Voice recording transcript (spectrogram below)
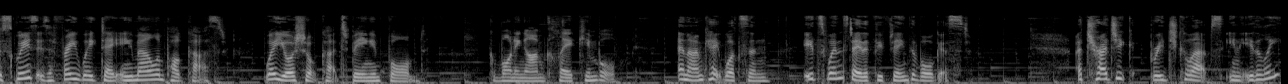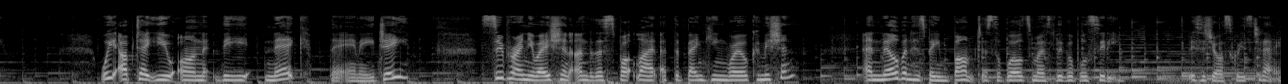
The Squiz is a free weekday email and podcast. We're your shortcut to being informed. Good morning, I'm Claire Kimball. And I'm Kate Watson. It's Wednesday, the 15th of August. A tragic bridge collapse in Italy. We update you on the NEG, the NEG, superannuation under the spotlight at the Banking Royal Commission, and Melbourne has been bumped as the world's most livable city. This is your Squiz today.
